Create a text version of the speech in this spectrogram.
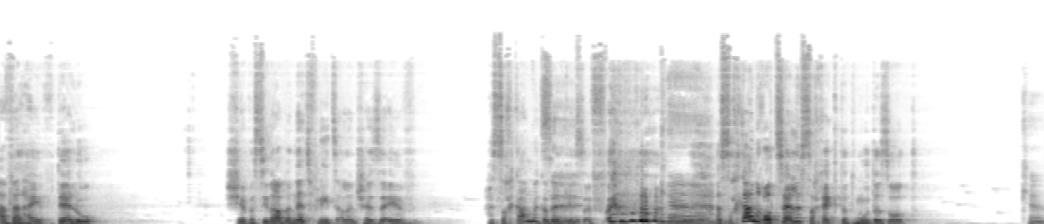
אבל ההבדל הוא, שבסדרה בנטפליקס על אנשי זאב, השחקן מקבל זה- כסף. כן, השחקן רוצה לשחק את הדמות הזאת, כן,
